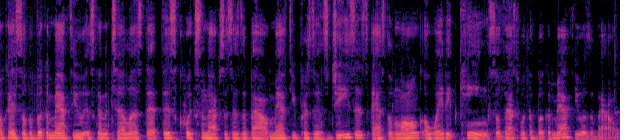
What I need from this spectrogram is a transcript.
Okay, so the book of Matthew is going to tell us that this quick synopsis is about Matthew presents Jesus as the long-awaited king. So that's what the book of Matthew is about.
